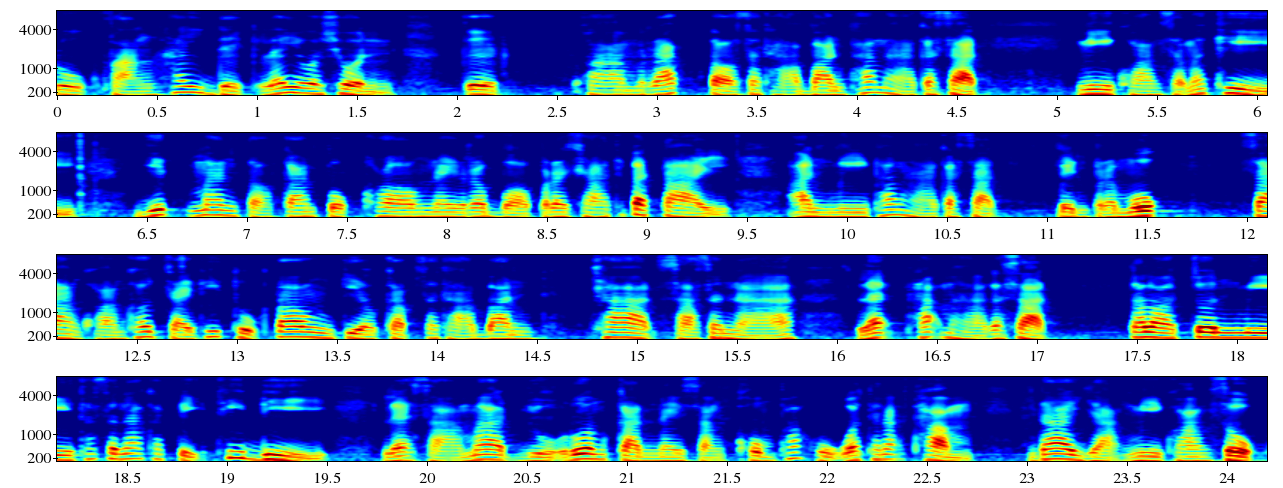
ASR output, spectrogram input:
ปลูกฝังให้เด็กและเยาวชน เกิดความรักต่อสถาบันพระมหากษัตริย์มีความสามัคคียึดมั่นต่อการปกครองในระบอบประชาธิปไตย อันมีพระมหากษัตริย์เป็นประมุขสร้างความเข้าใจที่ถูกต้องเกี่ยวกับสถาบัน ชาติ ศาสนา และพระมหากษัตริย์ ตลอดจนมีทัศนคติที่ดี และสามารถอยู่ร่วมกันในสังคมพหุวัฒนธรรม ได้อย่างมีความสุข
